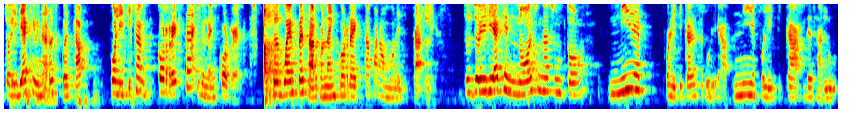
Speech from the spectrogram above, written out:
yo diría que hay una respuesta política correcta y una incorrecta. Entonces, voy a empezar con la incorrecta para molestarles. Entonces, yo diría que no es un asunto ni de política de seguridad ni de política de salud.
